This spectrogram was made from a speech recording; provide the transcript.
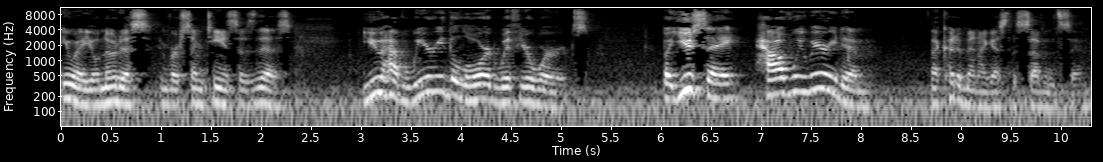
anyway, you'll notice in verse 17 it says this You have wearied the Lord with your words. But you say, How have we wearied him? That could have been, I guess, the seventh sin.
